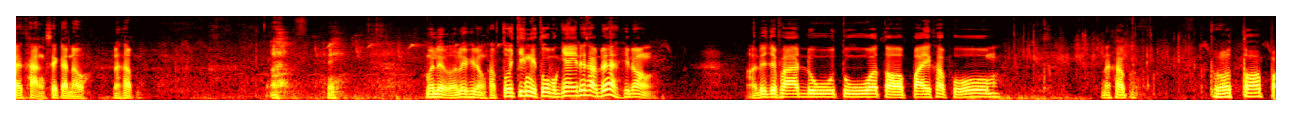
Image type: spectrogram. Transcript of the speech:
หลายๆขังใส่กันเอานะครับอะนี่มาเลือกเอาเลยพี่น้องครับ ตัวจริงนี่ตัวบักใหญ่ด้อครับเด้อพี่น้องอ่าเดี๋ยวจะพาดูตัวต่อไปครับผมนะครับ ตัวต่อไป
